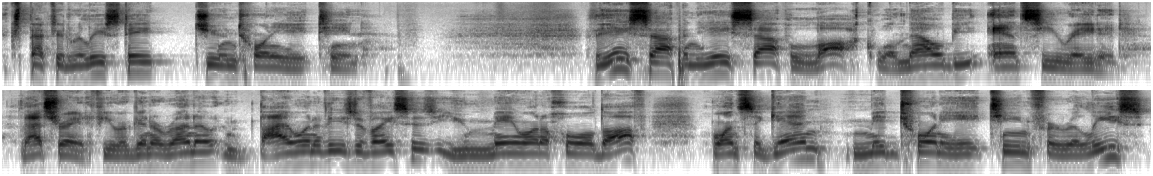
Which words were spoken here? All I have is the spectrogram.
Expected release date June 2018. The ASAP and the ASAP lock will now be ANSI rated. That's right, if you are going to run out and buy one of these devices, you may want to hold off. Once again, mid 2018 for release.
